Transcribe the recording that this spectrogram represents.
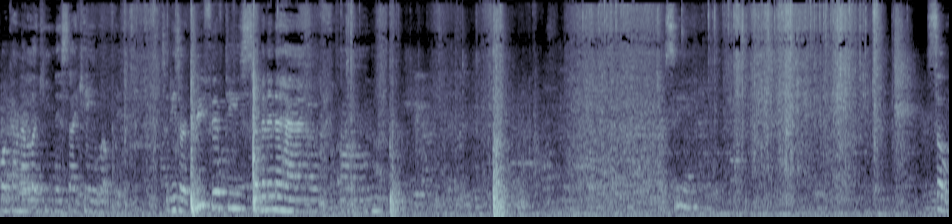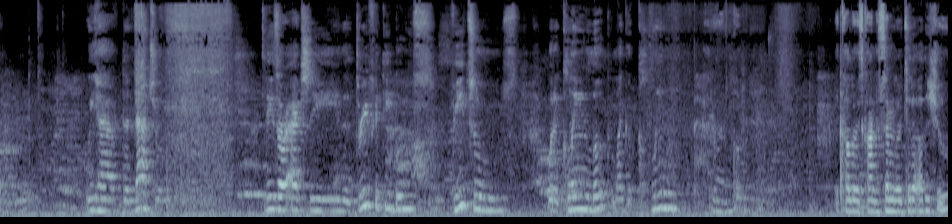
what kind of luckiness I came up with. So these are 350s, seven and a half. Um, we have the natural. These are actually the 350 boost V2s with a clean look, like a clean pattern look. The color is kind of similar to the other shoe,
